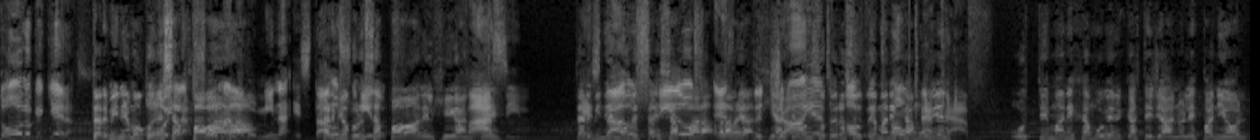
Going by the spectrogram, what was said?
todo lo que quieras. Terminemos con esa pavada. domina Estados Terminemos con esa pavada del gigante. Fácil. Terminemos de esa, esa palabra del gigante. Mauricio Pedrosa, usted maneja muy bien. Usted maneja muy bien el castellano, el español.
